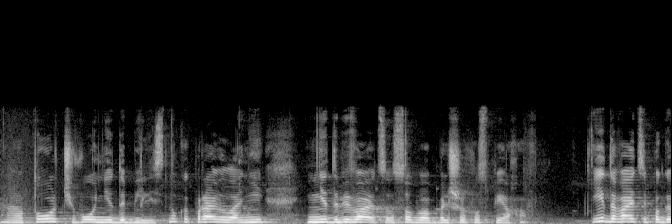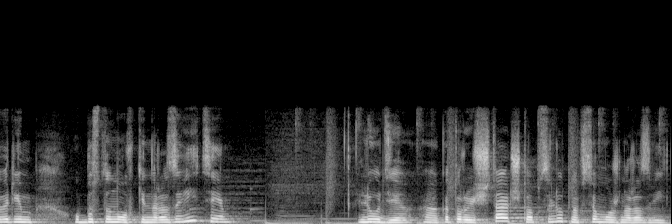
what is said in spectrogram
э, то, чего не добились. Ну, как правило, они не добиваются особо больших успехов. И давайте поговорим об установке на развитие. Люди, э, которые считают, что абсолютно все можно развить.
